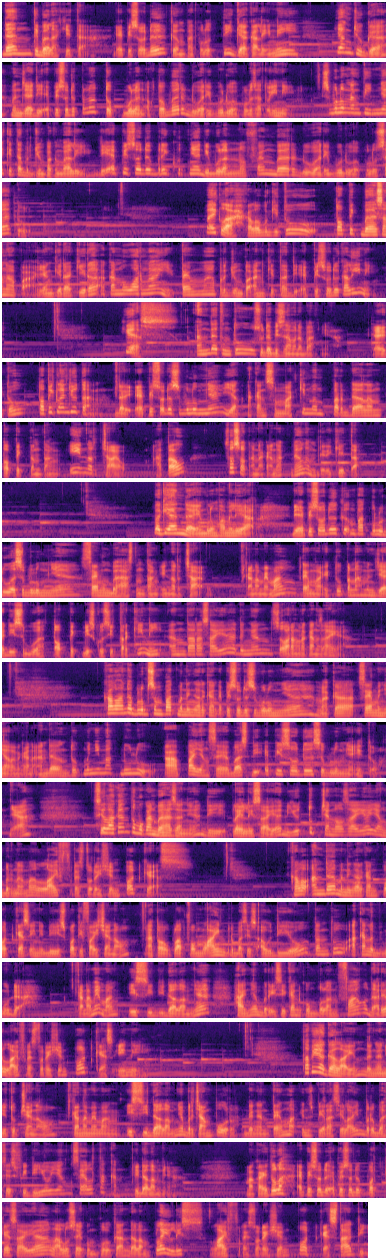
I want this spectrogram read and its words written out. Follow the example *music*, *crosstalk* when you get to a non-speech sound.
Dan tibalah kita di episode ke-43 kali ini yang juga menjadi episode penutup bulan Oktober 2021 ini. Sebelum nantinya kita berjumpa kembali di episode berikutnya di bulan November 2021. Baiklah, kalau begitu topik bahasan apa yang kira-kira akan mewarnai tema perjumpaan kita di episode kali ini? Yes, Anda tentu sudah bisa menebaknya, yaitu topik lanjutan dari episode sebelumnya yang akan semakin memperdalam topik tentang inner child atau sosok anak-anak dalam diri kita. Bagi Anda yang belum familiar, di episode ke-42 sebelumnya saya membahas tentang inner child karena memang tema itu pernah menjadi sebuah topik diskusi terkini antara saya dengan seorang rekan saya. Kalau Anda belum sempat mendengarkan episode sebelumnya, maka saya menyarankan Anda untuk menyimak dulu apa yang saya bahas di episode sebelumnya itu, ya. Silakan temukan bahasannya di playlist saya di YouTube channel saya yang bernama Life Restoration Podcast. Kalau Anda mendengarkan podcast ini di Spotify channel atau platform lain berbasis audio, tentu akan lebih mudah. Karena memang isi di dalamnya hanya berisikan kumpulan file dari Live Restoration Podcast ini. Tapi agak lain dengan YouTube channel, karena memang isi dalamnya bercampur dengan tema inspirasi lain berbasis video yang saya letakkan di dalamnya. Maka itulah episode-episode podcast saya lalu saya kumpulkan dalam playlist Live Restoration Podcast tadi.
